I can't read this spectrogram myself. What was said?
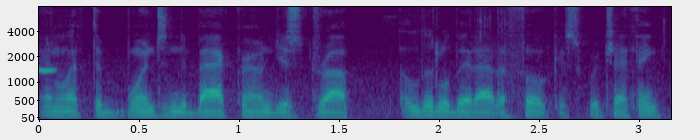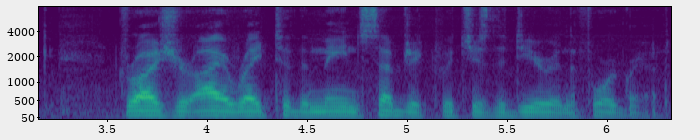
and let the ones in the background just drop a little bit out of focus, which I think draws your eye right to the main subject, which is the deer in the foreground.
